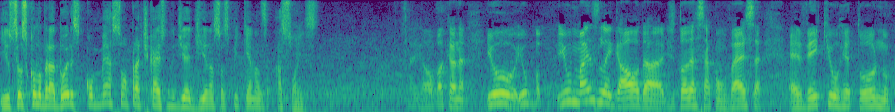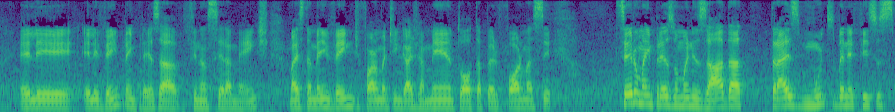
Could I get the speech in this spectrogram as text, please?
e os seus colaboradores começam a praticar isso no dia a dia nas suas pequenas ações. Legal, bacana. E o, e o, e o mais legal da, de toda essa conversa é ver que o retorno ele, ele vem para a empresa financeiramente, mas também vem de forma de engajamento, alta performance. Ser uma empresa humanizada traz muitos benefícios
